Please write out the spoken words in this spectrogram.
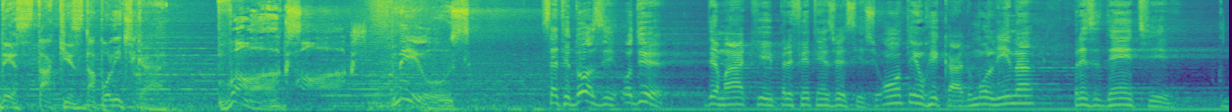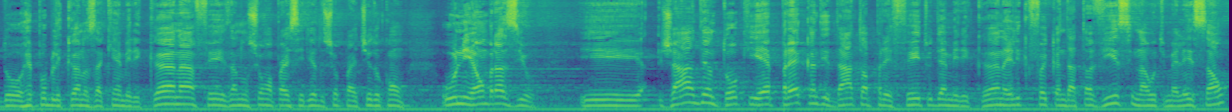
Destaques da política. Vox News. 712, Odir, Demarque, prefeito em exercício. Ontem o Ricardo Molina, presidente do Republicanos aqui em Americana, fez, anunciou uma parceria do seu partido com União Brasil e já adiantou que é pré-candidato a prefeito de Americana, ele que foi candidato a vice na última eleição,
